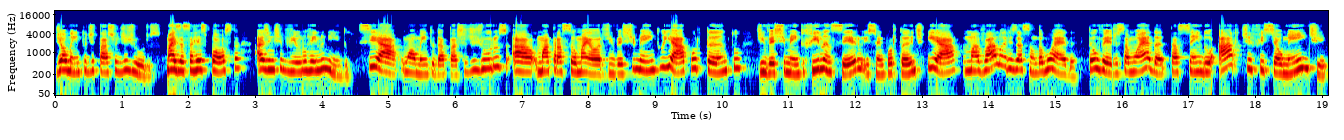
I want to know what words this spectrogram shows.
de aumento de taxa de juros. Mas essa resposta a gente viu no Reino Unido. Se há um aumento da taxa de juros, há uma atração maior de investimento e há, portanto, de investimento financeiro, isso é importante, e há uma valorização da moeda. Então, veja, essa moeda está sendo artificialmente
